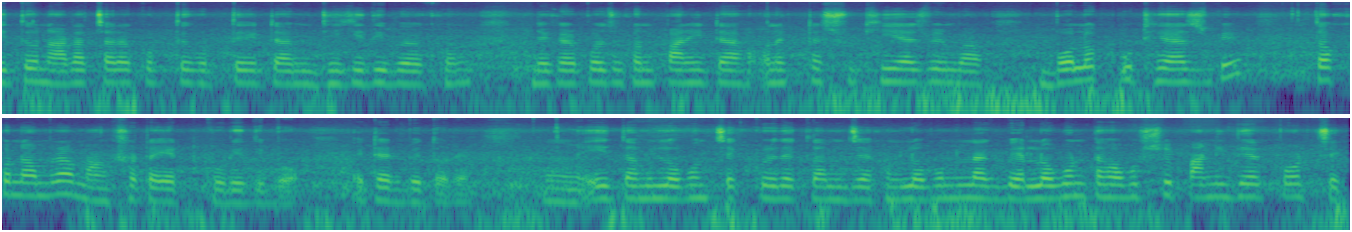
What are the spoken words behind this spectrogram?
এই তো নাড়াচাড়া করতে করতে এটা আমি ঢেকে দিব এখন। ঢেকার পর যখন পানিটা অনেকটা শুকিয়ে আসবে বা বলক উঠে আসবে, তখন আমরা মাংসটা অ্যাড করে দিব এটার ভেতরে। এই তো আমি লবণ চেক করে দেখলাম যে এখন লবণ লাগবে। আর লবণটা অবশ্যই পানি দেওয়ার পর চেক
